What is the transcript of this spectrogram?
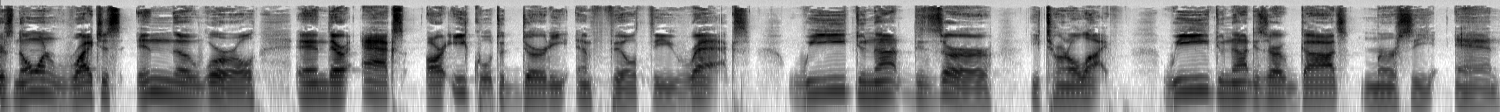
is no one righteous in the world, and their acts are equal to dirty and filthy rags. We do not deserve eternal life. We do not deserve God's mercy and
